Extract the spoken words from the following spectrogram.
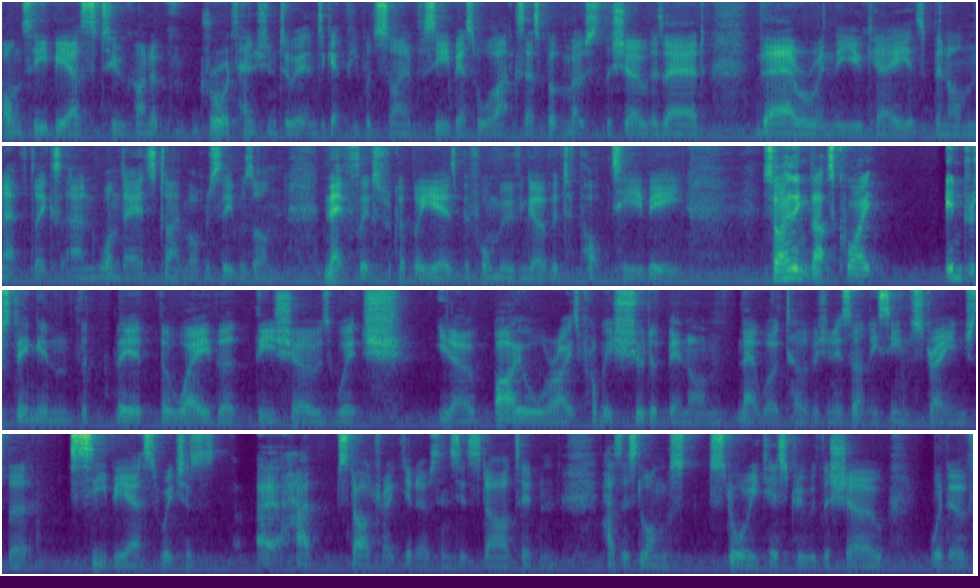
on CBS to kind of draw attention to it and to get people to sign up for CBS All Access, but most of the show has aired there or in the UK. It's been on Netflix, and One Day at a Time obviously was on Netflix for a couple of years before moving over to Pop TV. So I think that's quite interesting in the, the the way that these shows, which you know, by all rights, probably should have been on network television. It certainly seems strange that CBS, which has uh, had Star Trek, you know, since it started and has this long storied history with the show, would have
